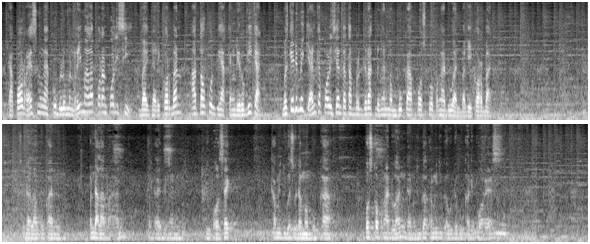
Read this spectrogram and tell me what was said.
Kapolres mengaku belum menerima laporan polisi, baik dari korban ataupun pihak yang dirugikan. Meski demikian, kepolisian tetap bergerak dengan membuka posko pengaduan bagi korban. Sudah lakukan pendalaman terkait dengan di Polsek, kami juga sudah membuka posko pengaduan dan juga kami juga sudah buka di Polres.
